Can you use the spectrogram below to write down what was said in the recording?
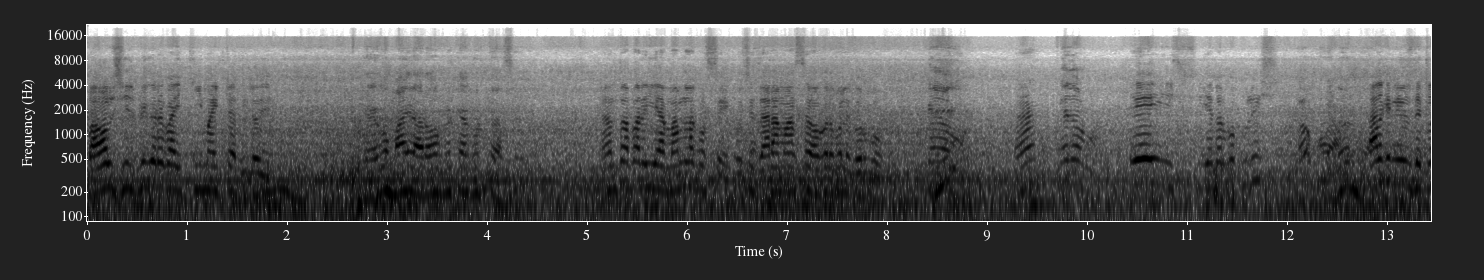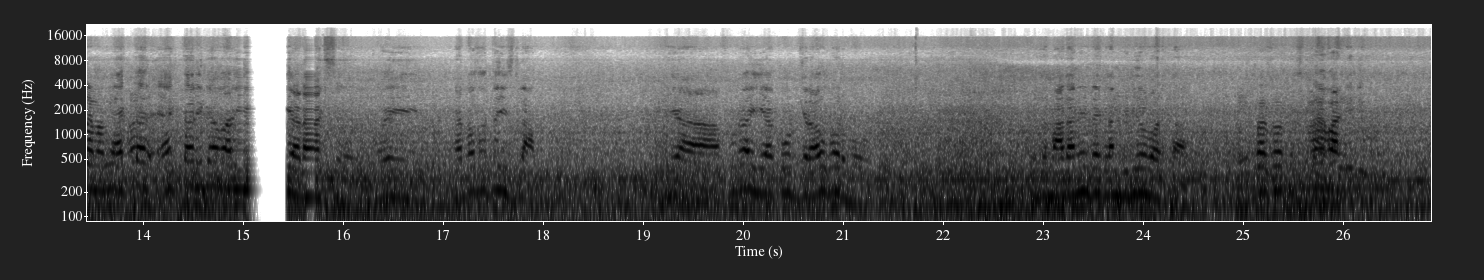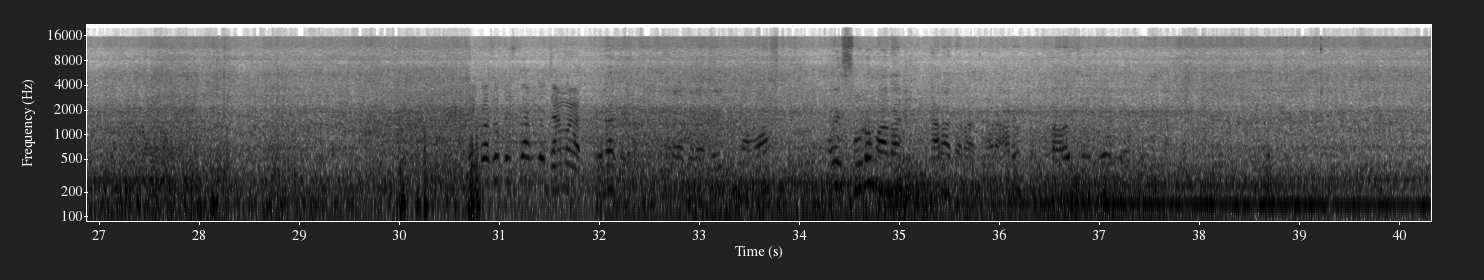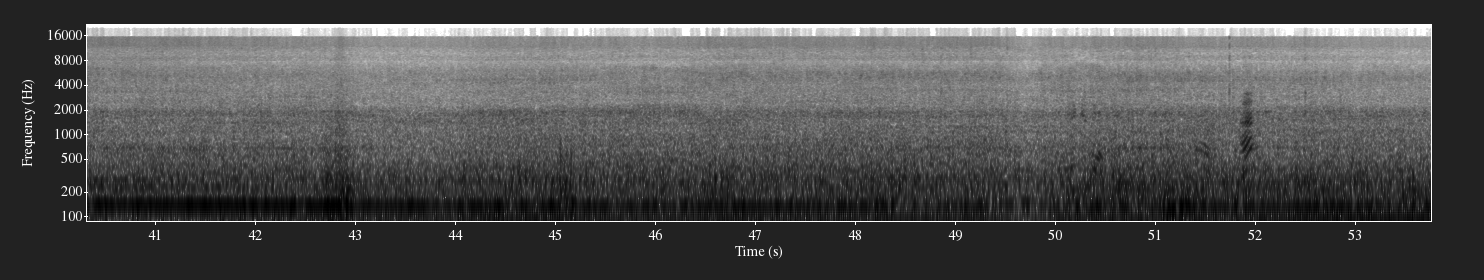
বাউল শিল্পী করে ভাই কি মাইকটা দিল এখন মায়ের আরও অপেক্ষা করতে আছে। এখন তো আবার ইয়া মামলা করছে কইছে যারা মারছে অগরে বলে ধরবো। হ্যাঁ? এই ইয়ে ধরবো পুলিশ? কালকে নিউজ দেখলাম আমি। এক তার- এক তারিখ আবার ইয়া ডাকছে ওই হেফাজতে ইসলাম। ইয়া পুরা ইয়া কোর্ট ঘেরাও করব। কিন্তু মাদানি দেখলাম ভিডিও বার্তা। হেফাজত ইসলাম। হেফাজত ইসলাম তো জামাত কারা? ওই ছোট মাদানি তারা তারা তারা আরও তো খাওয়াই চলছে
